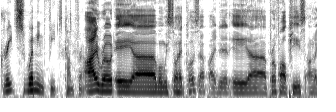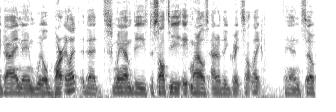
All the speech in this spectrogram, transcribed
great swimming feats come from? I wrote a uh, when we still had close up. I did a uh, profile piece on a guy named Will Bartlett that swam the, the salty eight miles out of the Great Salt Lake, and so.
